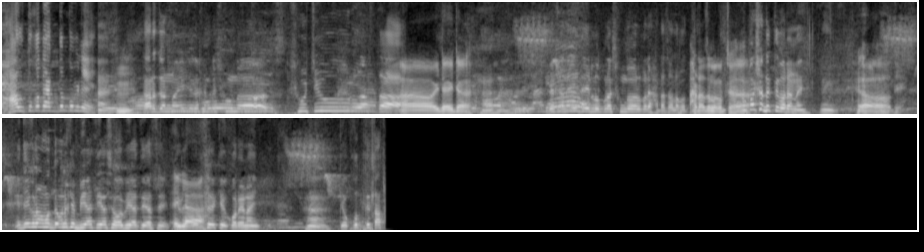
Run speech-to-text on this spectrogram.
ফালতু কথা একদম কবি নে। হুম। তার জন্য এই যে দেখেন সুন্দর সুচুর রাস্তা। এটা এটা। দেখেন এই যে লোকগুলো সুন্দর করে হাঁটা চলা করছে। হাঁটা চলা করছে হ্যাঁ। পাশে দেখতে পারে নাই। এই যেগুলোর মধ্যে অনেকে বিয়াতি আছে অবিয়াতি আছে। এগুলা- কেউ করে নাই। হ্যাঁ কেউ করতে চাচ্ছে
